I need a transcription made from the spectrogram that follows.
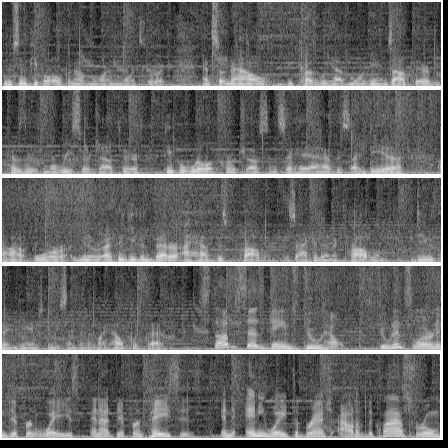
we've seen people open up more and more to it. And so now, because we have more games out there, because there's more research out there, people will approach us and say, hey, I have this idea, uh, or, you know, I think even better, I have this problem, this academic problem. Do you think games can be something that might help with that? Stubbs says games do help. Students learn in different ways and at different paces, and any way to branch out of the classroom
